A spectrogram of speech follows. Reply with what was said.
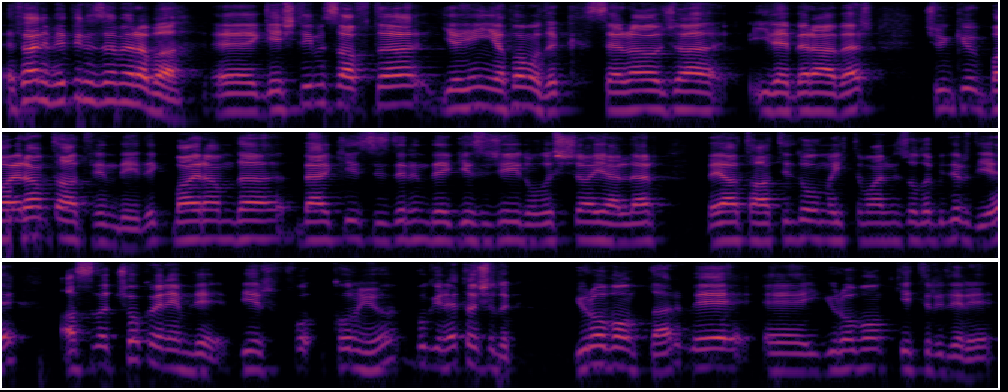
Efendim hepinize merhaba. Ee, geçtiğimiz hafta yayın yapamadık Serra Hoca ile beraber. Çünkü bayram tatilindeydik. Bayramda belki sizlerin de gezeceği, dolaşacağı yerler veya tatilde olma ihtimaliniz olabilir diye aslında çok önemli bir konuyu bugüne taşıdık. Eurobondlar ve e, Eurobond getirileri.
